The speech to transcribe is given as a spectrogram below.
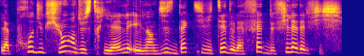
la production industrielle et l'indice d'activité de la fête de Philadelphie.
